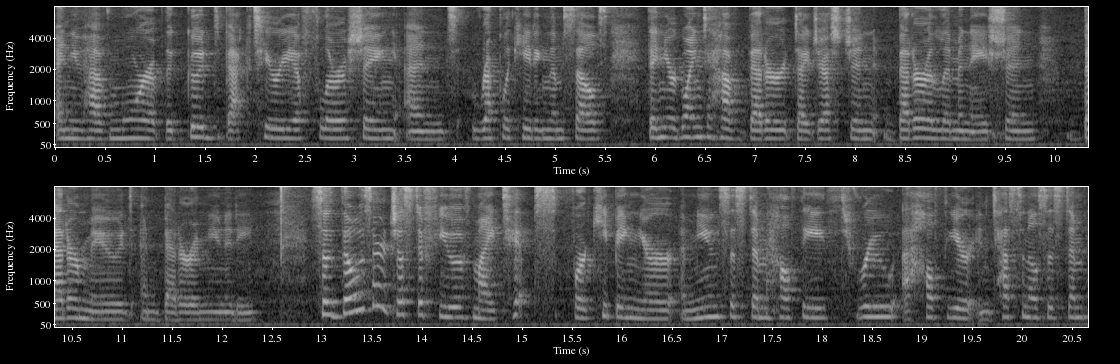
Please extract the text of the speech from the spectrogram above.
and you have more of the good bacteria flourishing and replicating themselves then you're going to have better digestion better elimination better mood and better immunity so those are just a few of my tips for keeping your immune system healthy through a healthier intestinal system.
